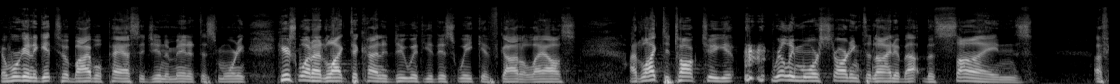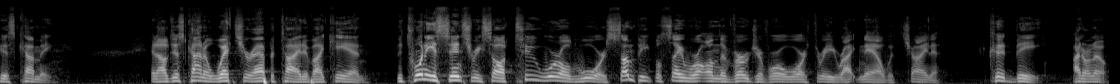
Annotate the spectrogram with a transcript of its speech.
Now, we're going to get to a Bible passage in a minute this morning. Here's what I'd like to kind of do with you this week, if God allows. I'd like to talk to you really more starting tonight about the signs of His coming. And I'll just kind of whet your appetite if I can. The 20th century saw two world wars. Some people say we're on the verge of World War III right now with China. Could be. I don't know.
